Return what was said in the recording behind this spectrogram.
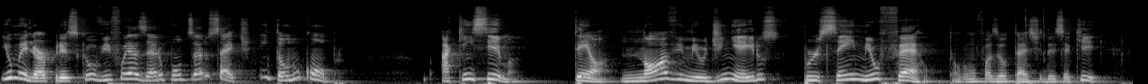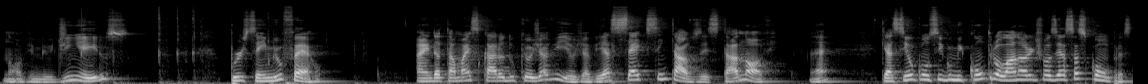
e o melhor preço que eu vi foi a 0,07. Então não compro. Aqui em cima tem ó, 9 mil dinheiros por 100 mil ferro. Então vamos fazer o teste desse aqui. 9 mil dinheiros por 100 mil ferro. Ainda está mais caro do que eu já vi. Eu já vi a 7 centavos, esse está a 9. Né? Que assim eu consigo me controlar na hora de fazer essas compras.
